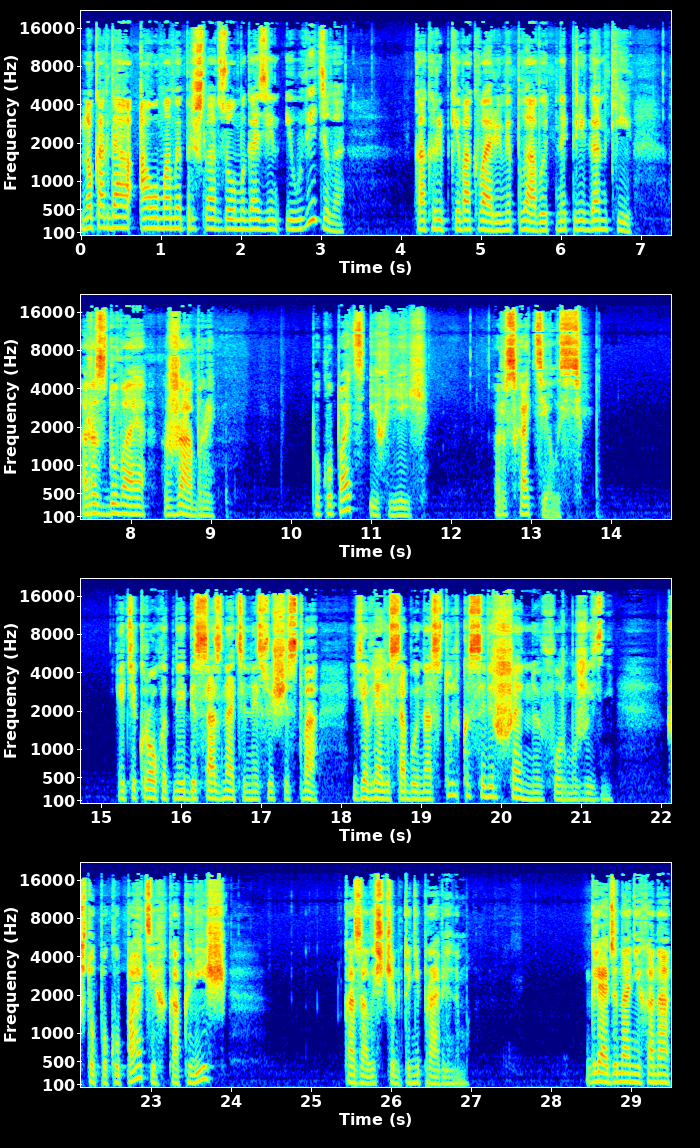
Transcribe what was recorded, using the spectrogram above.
Но когда Ао мамы пришла в зоомагазин и увидела, как рыбки в аквариуме плавают на перегонки, раздувая жабры, покупать их ей расхотелось. Эти крохотные бессознательные существа являли собой настолько совершенную форму жизни, что покупать их как вещь казалось чем-то неправильным. Глядя на них, она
